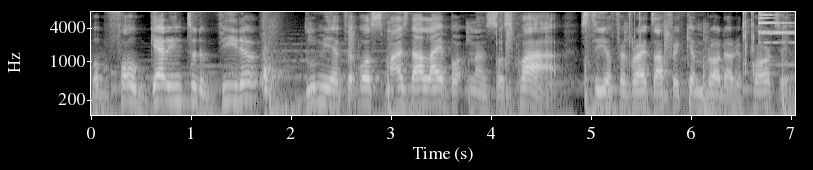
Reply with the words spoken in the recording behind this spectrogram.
But before we get into the video, do me a favor, smash that like button and subscribe. Still your favorite African brother reporting.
